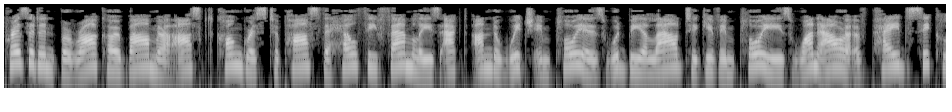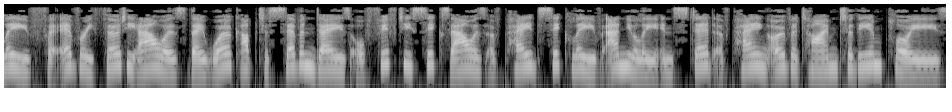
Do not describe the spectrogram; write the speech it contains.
President Barack Obama asked Congress to pass the Healthy Families Act under which employers would be allowed to give employees one hour of paid sick leave for every 30 hours they work up to seven days or 56 hours of paid sick leave annually instead of paying overtime to the employees.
